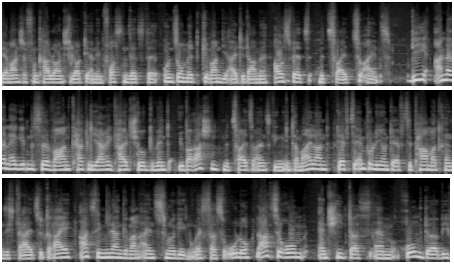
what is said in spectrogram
der Mannschaft von Carlo Carlo Ancelotti an den Pfosten setzte und somit gewann die alte Dame auswärts mit 2 zu 1. Die anderen Ergebnisse waren Cagliari Calcio gewinnt überraschend mit 2 zu 1 gegen Inter Mailand. Der FC Empoli und der FC Parma trennen sich 3 zu 3. AC Milan gewann 1 zu 0 gegen West Sassuolo. Lazio Rom entschied das ähm, Rom-Derby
